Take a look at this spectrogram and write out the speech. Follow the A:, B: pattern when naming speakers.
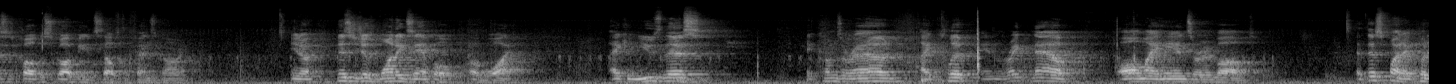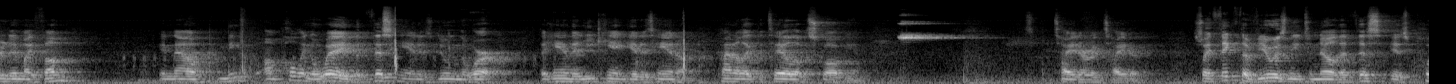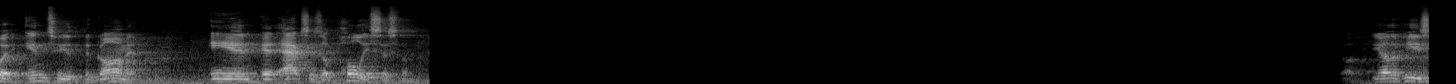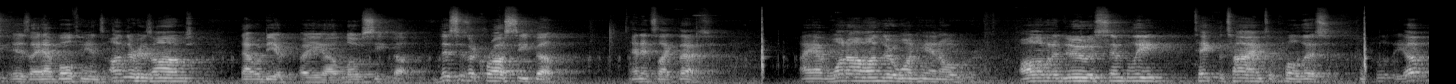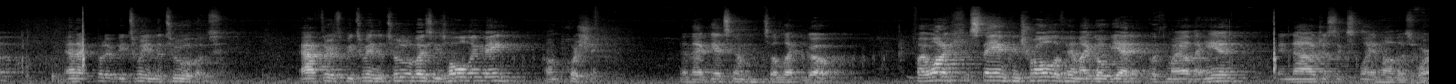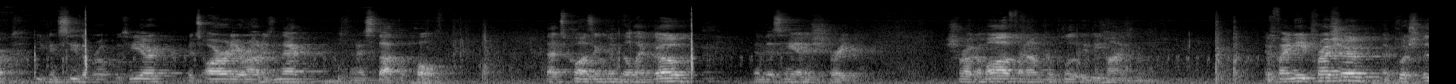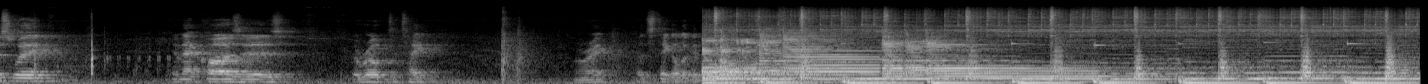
A: Scorpion self-defense garment. You know, this is just one example of why. I can use this, it comes around, I clip, and right now, all my hands are involved. At this point, I put it in my thumb, and now me, I'm pulling away, but this hand is doing the work. The hand that he can't get his hand on, kind of like the tail of a scorpion. Tighter and tighter. So I think the viewers need to know that this is put into the garment and it acts as a pulley system. The other piece is I have both hands under his arms. That would be a, a, a low seat belt. This is a cross seat belt, and it's like this. I have one arm under, one hand over. All I'm going to do is simply take the time to pull this completely up, and I put it between the two of us. After it's between the two of us, he's holding me, I'm pushing. And that gets him to let go. If I want to stay in control of him, I go get it with my other hand, and now just explain how this works. You can see the rope is here, it's already around his neck, and I start to pull. That's causing him to let go, and this hand is straight. Shrug him off, and I'm completely behind. If I need pressure, I push this way, and that causes the rope to tighten. All right, let's take a look at this.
